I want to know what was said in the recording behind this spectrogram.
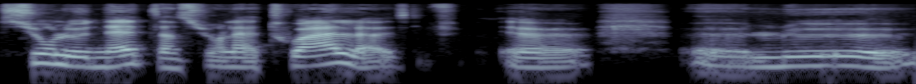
sur le net, hein, sur la toile, euh, le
